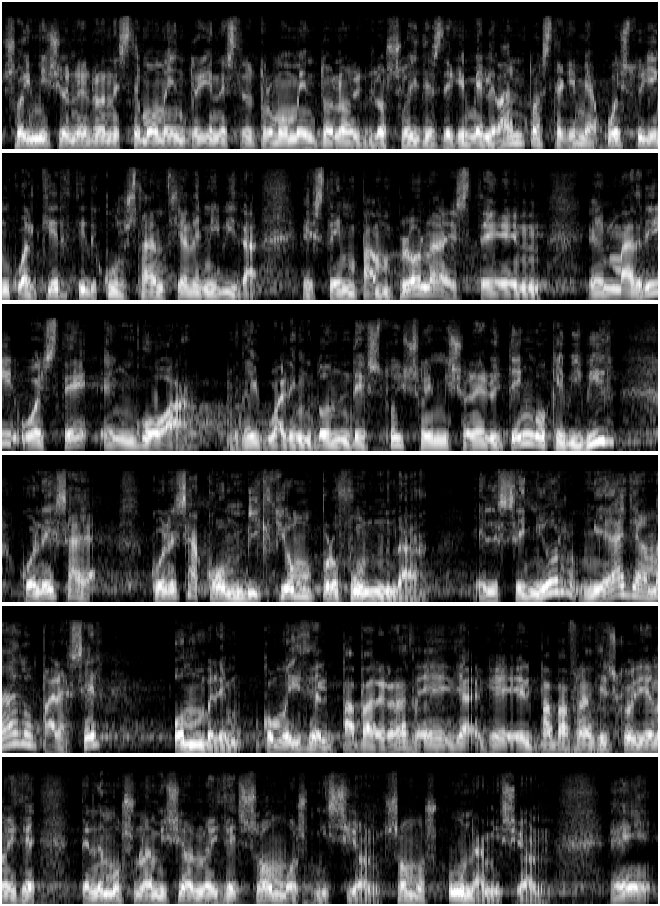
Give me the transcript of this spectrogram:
soy misionero en este momento y en este otro momento, no, lo soy desde que me levanto hasta que me acuesto y en cualquier circunstancia de mi vida, esté en Pamplona, esté en, Madrid o esté en Goa, da igual, en donde estoy soy misionero y tengo que vivir con esa, con esa convicción profunda. El Señor me ha llamado para ser hombre, como dice el Papa, ¿verdad? Eh, el Papa Francisco ya no dice tenemos una misión, no dice somos misión, somos una misión. ¿eh?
